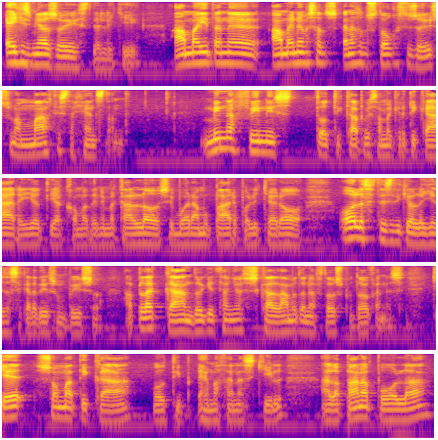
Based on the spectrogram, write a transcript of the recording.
Έχεις μια ζωή στην τελική. Άμα, ήτανε, άμα είναι ένας από τους στόχους της ζωής του να μάθεις τα handstand, μην αφήνεις το ότι κάποιος θα με κριτικάρει ή ότι ακόμα δεν είμαι καλός ή μπορεί να μου πάρει πολύ καιρό. Όλες αυτές οι δικαιολογίες θα σε κρατήσουν πίσω. Απλά κάντο γιατί θα νιώσεις καλά με τον εαυτό σου που το έκανες. Και σωματικά, ότι έμαθα ένα skill, αλλά πάνω απ' όλα,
